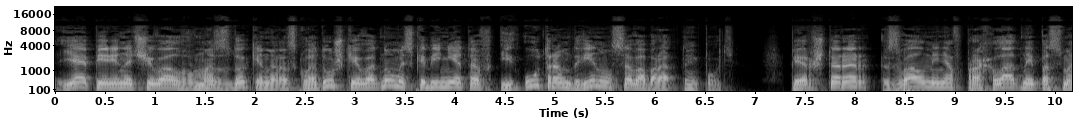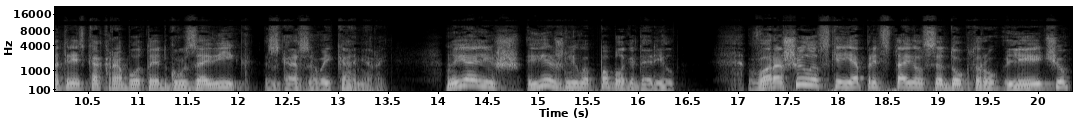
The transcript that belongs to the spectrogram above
Я переночевал в Моздоке на раскладушке в одном из кабинетов и утром двинулся в обратный путь. Перштерер звал меня в прохладный посмотреть, как работает грузовик с газовой камерой. Но я лишь вежливо поблагодарил. В Ворошиловске я представился доктору Леичу,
